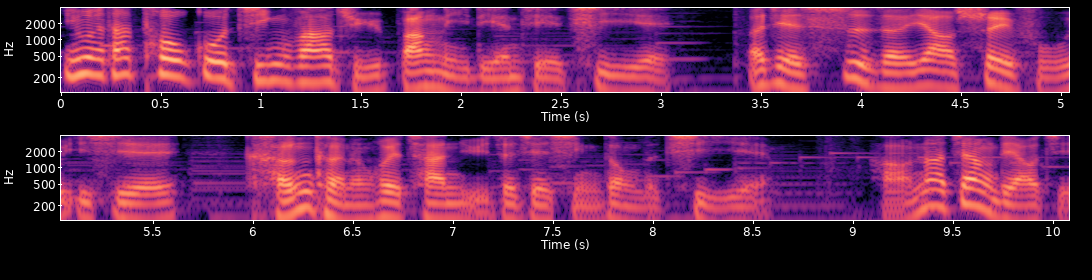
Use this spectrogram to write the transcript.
因为他透过经发局帮你连接企业，而且试着要说服一些很可能会参与这些行动的企业。好，那这样了解，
